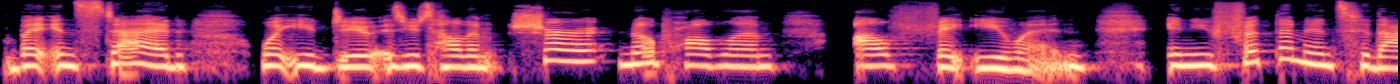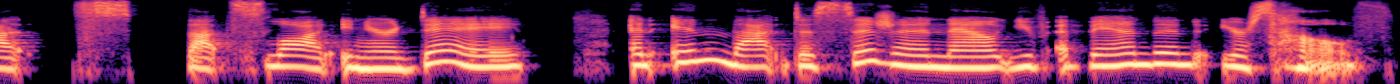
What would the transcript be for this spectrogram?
But instead, what you do is you tell them, sure, no problem. I'll fit you in. And you fit them into that that slot in your day. And in that decision, now you've abandoned yourself,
